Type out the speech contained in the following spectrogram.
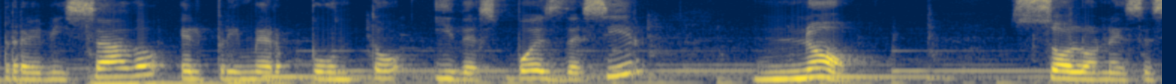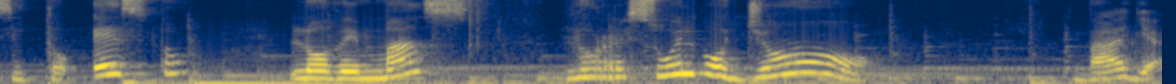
revisado el primer punto y después decir, no, solo necesito esto, lo demás lo resuelvo yo. Vaya,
